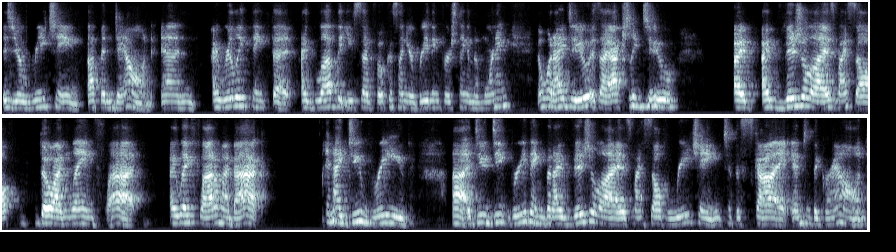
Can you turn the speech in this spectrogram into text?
is you're reaching up and down and i really think that i love that you said focus on your breathing first thing in the morning and what I do is I actually do, I, I visualize myself, though I'm laying flat, I lay flat on my back and I do breathe. Uh, I do deep breathing, but I visualize myself reaching to the sky and to the ground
